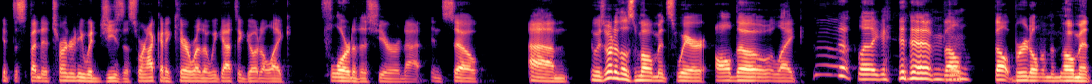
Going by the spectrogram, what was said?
get to spend eternity with Jesus. We're not going to care whether we got to go to like Florida this year or not." And so, um, it was one of those moments where, although like like Mm-hmm. felt felt brutal in the moment,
